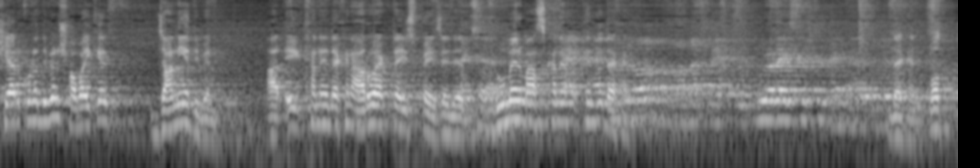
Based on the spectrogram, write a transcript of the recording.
শেয়ার করে দিবেন সবাইকে জানিয়ে দিবেন। আর এইখানে দেখেন আরও একটা স্পেস এই যে রুমের মাঝখানে কিন্তু দেখেন। দেখেন। দেখেন কত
